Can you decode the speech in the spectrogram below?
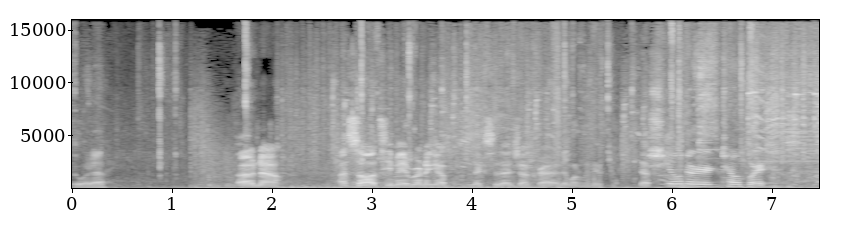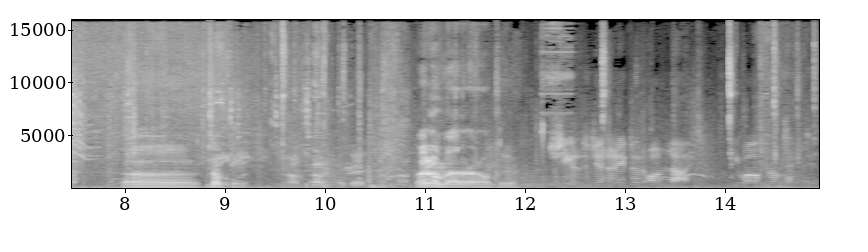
Do whatever. Oh no. I saw a teammate running up next to that Junkrat. I didn't want to get death. Shield or teleport? Uh, teleport. Oh, sorry. Okay. I don't matter. I don't care. Shield generator online. You are protected.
